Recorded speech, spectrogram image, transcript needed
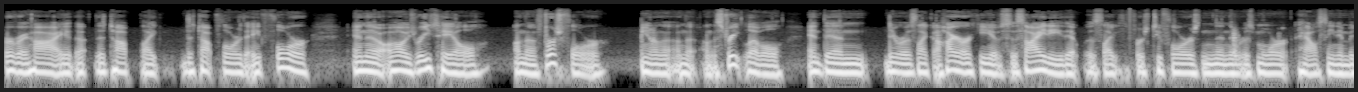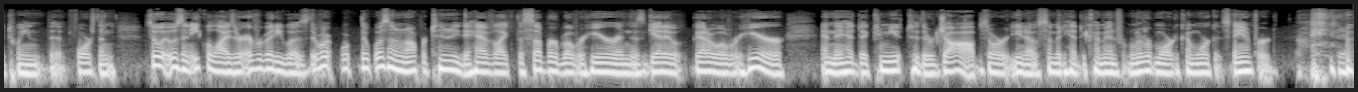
very, very high, the, the top, like the top floor, the eighth floor, and then always retail on the first floor, you know, on the, on the, on the street level. And then there was like a hierarchy of society that was like the first two floors, and then there was more housing in between the fourth. And so it was an equalizer. Everybody was there. Were, there wasn't an opportunity to have like the suburb over here and this ghetto ghetto over here, and they had to commute to their jobs, or you know somebody had to come in from Livermore to come work at Stanford, yeah.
